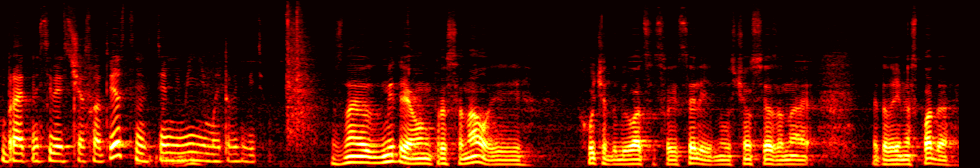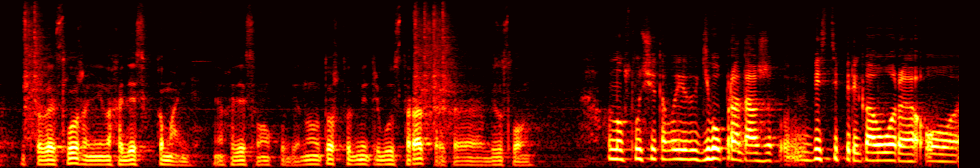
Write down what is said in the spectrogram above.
брать на себя сейчас ответственность, тем не менее мы этого не видим. Знаю Дмитрия, он профессионал и хочет добиваться своих целей. Но с чем связано это время спада, сказать сложно, не находясь в команде, не находясь в самом клубе. Но то, что Дмитрий будет стараться, это безусловно. Ну, в случае того, его продажи, вести переговоры о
